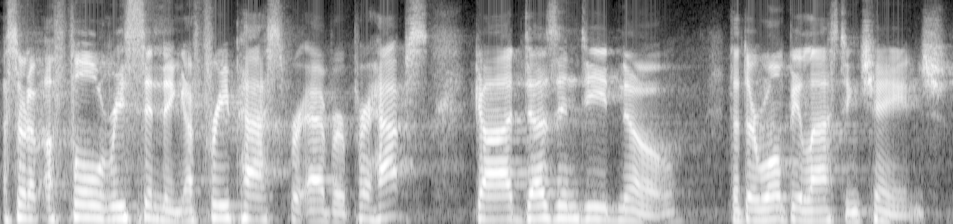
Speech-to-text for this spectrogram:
a sort of a full rescinding, a free pass forever. Perhaps God does indeed know that there won't be lasting change.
